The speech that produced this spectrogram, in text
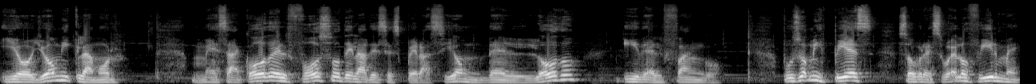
y oyó mi clamor. Me sacó del foso de la desesperación, del lodo y del fango. Puso mis pies sobre suelo firme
